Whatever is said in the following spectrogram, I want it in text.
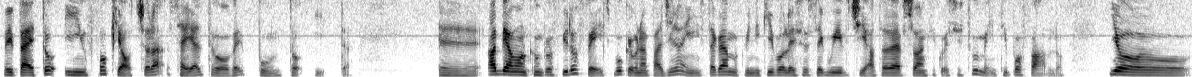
ripeto info-seialtrove.it eh, abbiamo anche un profilo Facebook e una pagina Instagram quindi chi volesse seguirci attraverso anche questi strumenti può farlo. Io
